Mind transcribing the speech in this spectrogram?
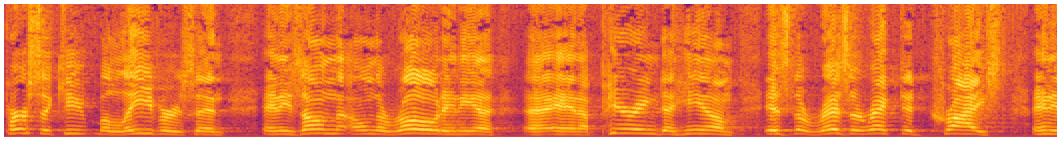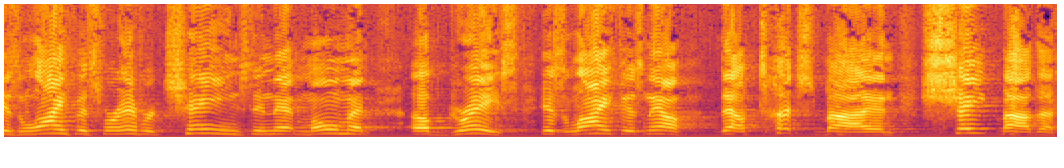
persecute believers. And, and he's on the, on the road and, he, uh, and appearing to him is the resurrected Christ. And his life is forever changed in that moment of grace. His life is now, now touched by and shaped by the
